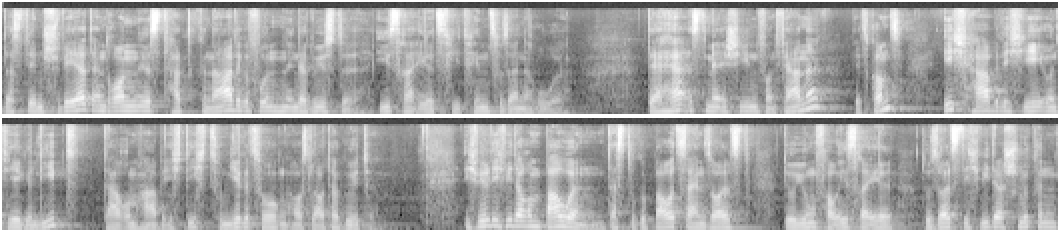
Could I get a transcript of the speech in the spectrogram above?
das dem Schwert entronnen ist, hat Gnade gefunden in der Wüste. Israel zieht hin zu seiner Ruhe. Der Herr ist mir erschienen von ferne, jetzt kommt's, ich habe dich je und je geliebt, darum habe ich dich zu mir gezogen aus lauter Güte. Ich will dich wiederum bauen, dass du gebaut sein sollst, du Jungfrau Israel, du sollst dich wieder schmücken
